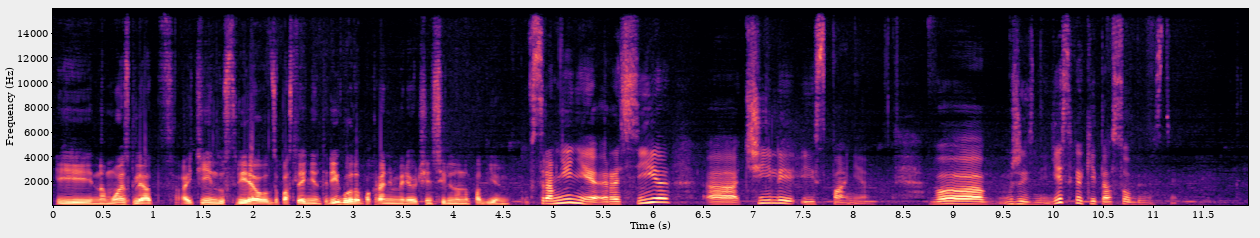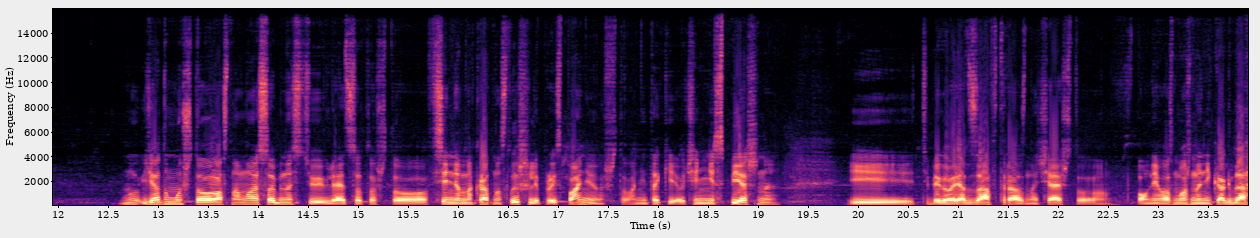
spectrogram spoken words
и, на мой взгляд, IT-индустрия вот за последние три года, по крайней мере, очень сильно на подъеме. В сравнении Россия, а, Чили и Испания в жизни есть какие-то особенности? Ну, я думаю, что основной особенностью является то, что все неоднократно слышали про Испанию, что они такие очень неспешные, и тебе говорят завтра, означает, что вполне возможно никогда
